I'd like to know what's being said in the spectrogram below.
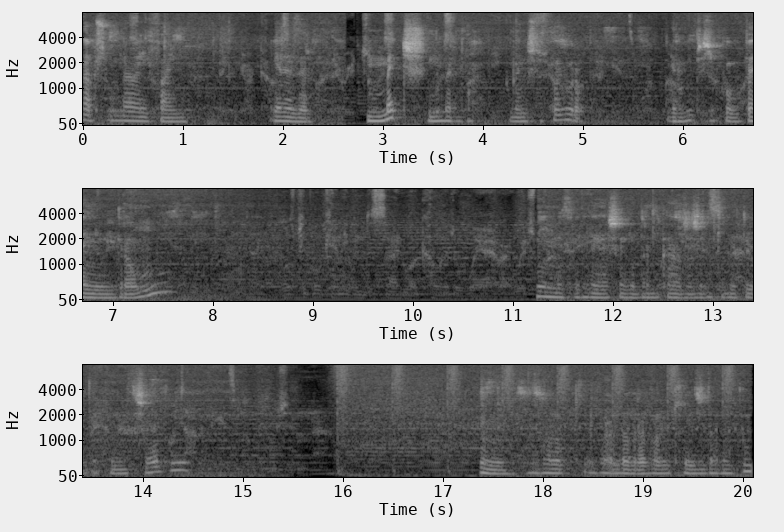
Naprzód, no i fajnie. 1-0. Mecz numer 2 na Mistrzostwach Europy. Gramy przeciwko Węgrom. Zmieńmy sobie tutaj naszego bramkarza, żeby sobie tutaj nie wszedł. Hmm, no dobra, Wolkiewicz dobra tu.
